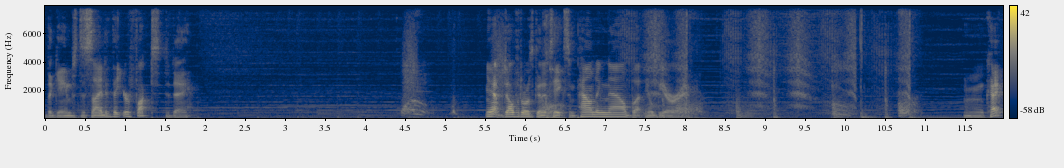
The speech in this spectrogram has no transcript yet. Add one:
The game's decided that you're fucked today. Yep, Delfador's gonna take some pounding now, but he'll be alright. Okay.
